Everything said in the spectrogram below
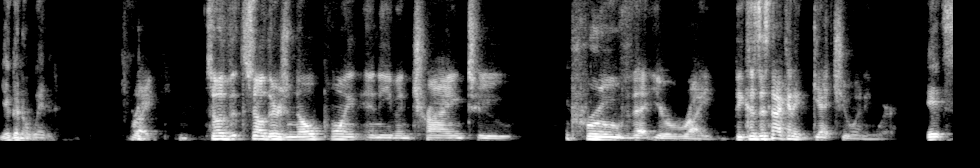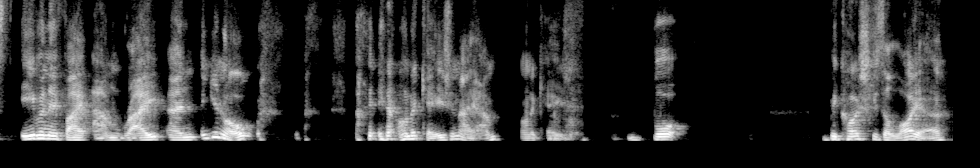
you're gonna win. Right. So, th- so there's no point in even trying to prove that you're right because it's not going to get you anywhere. It's even if I am right, and you know, on occasion I am, on occasion, but because she's a lawyer,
